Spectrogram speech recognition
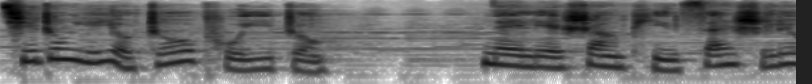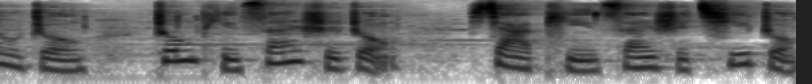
其中也有粥谱一种，内列上品三十六种，中品三十种，下品三十七种，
